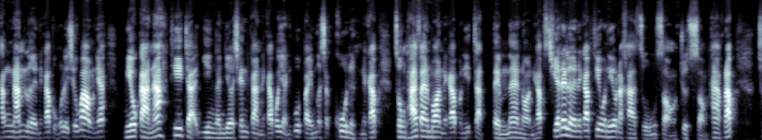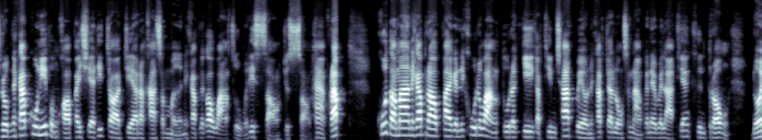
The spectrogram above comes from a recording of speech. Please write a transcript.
ทั้งนั้นเลยนะครับผมก็เลยเชื่อว่าวันนี้มีโอกาสนะที่จะยิงกันเยอะเช่นกันนะครับก็อย่างที่พูดไปเมื่อสักครู่หนึ่งนะครับส่งท้ายแฟนบอลนะครับวันนี้จัดเต็มแน่นอนครับเชียร์ได้เลยนะครับที่วันนี้ราคาสูง 2.25 ครับ สรุปนะครับคู่นี้ผมขอไปเชียร์ที่จอร์เจียราคาเสมอนะครับแล้วก็วางสูงไว้ที่ 2.25 ครับ คู่ต่อมานะครับเราไปกันที่คู่ระหว่างตุรกีกับทีมชาติเวลนะครับจะลงสนามกันในเวลาเที่ยงคืนตรง โดย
